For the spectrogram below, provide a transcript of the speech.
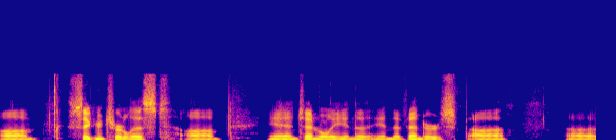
um, signature list, um, and generally in the in the vendors' uh, uh,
